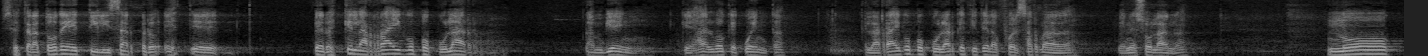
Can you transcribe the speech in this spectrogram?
Se trató de utilizar, pero, este, pero es que el arraigo popular también, que es algo que cuenta, el arraigo popular que tiene la Fuerza Armada venezolana, no,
